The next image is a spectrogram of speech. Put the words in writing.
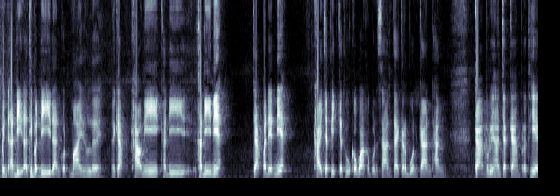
เป็นอดีตอธิบดีด้านกฎหมายนั่นเลยนะครับคราวนี้คดีคดีเนี้ยจากประเด็นเนี้ยใครจะผิดจะถูกก็ว่ากับบนศาลแต่กระบวนการทางการบริหารจัดการประเทศ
